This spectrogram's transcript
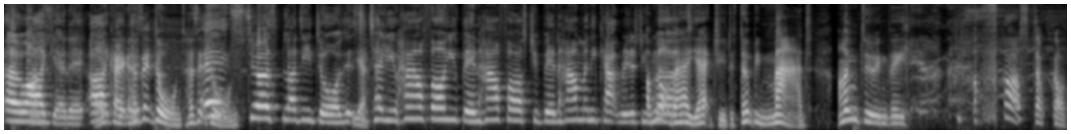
oh, I get it. I okay, get has it dawned? Has it dawned? It's just bloody dawned. It's Yeah. to tell you how far you've been, how fast you've been, how many calories you've I'm not there yet, Judith. Don't be mad. I'm doing the fast I've gone.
